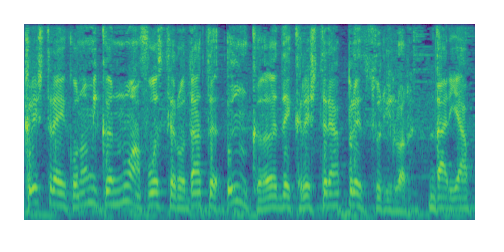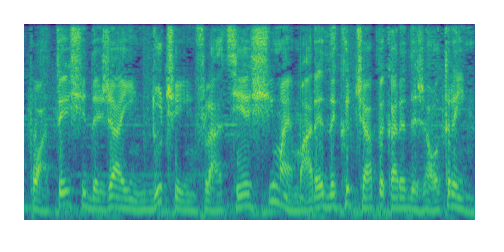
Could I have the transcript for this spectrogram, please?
Creșterea economică nu a fost erodată încă de creșterea prețurilor, dar ea poate și deja induce inflație și mai mare decât cea pe care deja o trăim.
